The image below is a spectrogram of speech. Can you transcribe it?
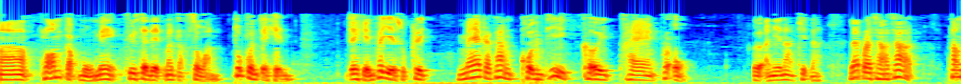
มาพร้อมกับหมู่เมฆคือเสด็จมาจากสวรรค์ ทุกคนจะเห็น จะเห็นพระเยซูคริสต์แม้กระทั่งคนที่เคยแทงพระองค์ เออ อันนี้น่าคิดนะ และประชาชาติทั้ง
